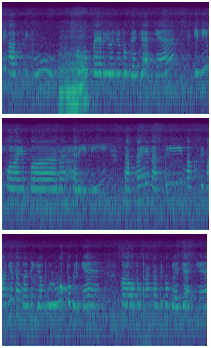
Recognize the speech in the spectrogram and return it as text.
500.000 ribu Mhm. untuk periode pembelanjaannya ini mulai per hari ini sampai nanti maksimalnya tanggal 30 Oktobernya. Kalau untuk transaksi pembelanjaannya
